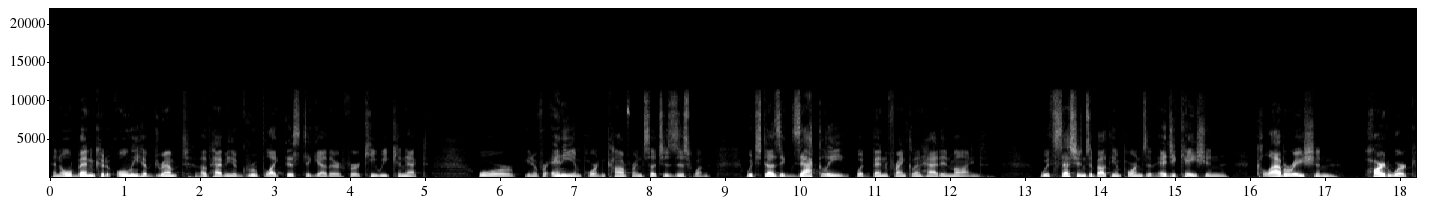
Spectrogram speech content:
And old Ben could only have dreamt of having a group like this together for Kiwi Connect, or you know for any important conference such as this one, which does exactly what Ben Franklin had in mind with sessions about the importance of education, collaboration, hard work,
